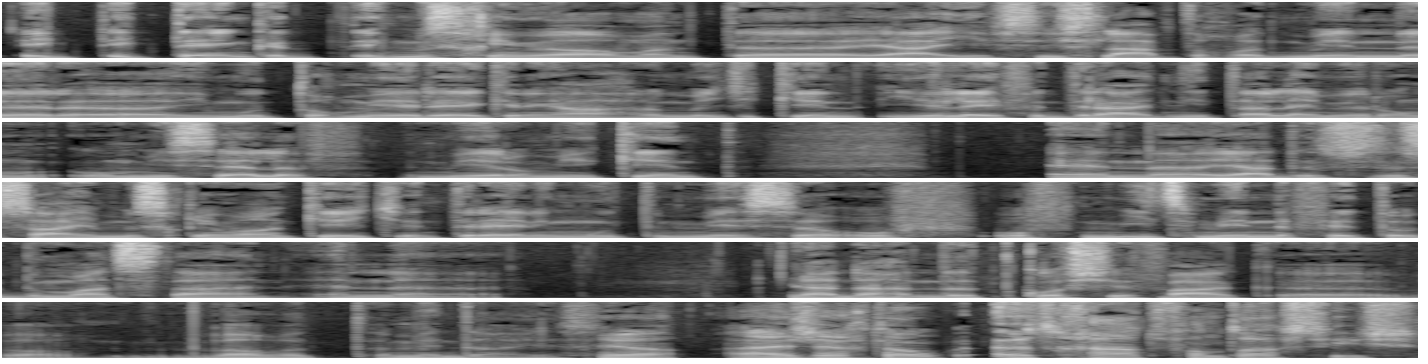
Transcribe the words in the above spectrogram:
Ik, ik denk het misschien wel, want ja, je, je, slaapt toch wat minder. je moet toch meer rekening houden met je kind. Je leven draait niet alleen meer om, om jezelf, meer om je kind. En uh, ja, dus dan zou je misschien wel een keertje een training moeten missen... of, of iets minder fit op de mat staan. En uh, ja, dat, dat, kost je vaak uh, wel, wel wat medailles. Ja, hij zegt ook, het gaat fantastisch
